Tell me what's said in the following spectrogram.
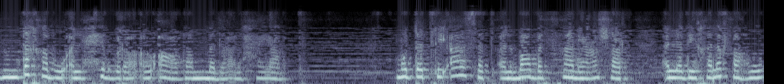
ينتخب الحبر الأعظم مدى الحياة. مدة رئاسة البابا الثاني عشر الذي خلفه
